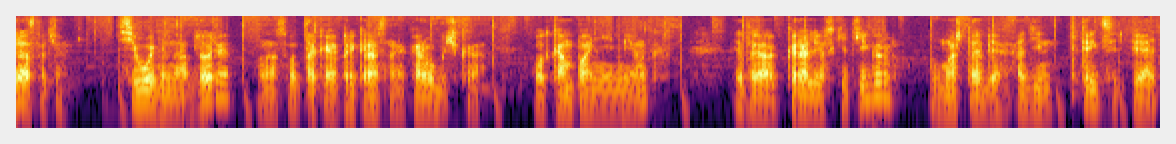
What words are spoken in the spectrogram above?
Здравствуйте! Сегодня на обзоре у нас вот такая прекрасная коробочка от компании Менг. Это королевский тигр в масштабе 1.35.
